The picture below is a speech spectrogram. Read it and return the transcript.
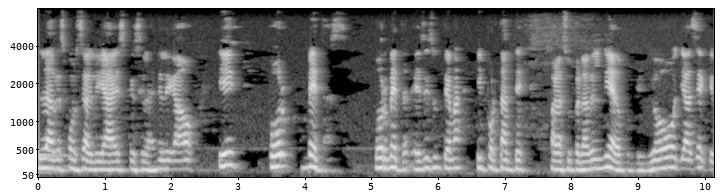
las responsabilidades que se le han delegado y por metas, por metas. Ese es un tema importante para superar el miedo, porque yo ya sé que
